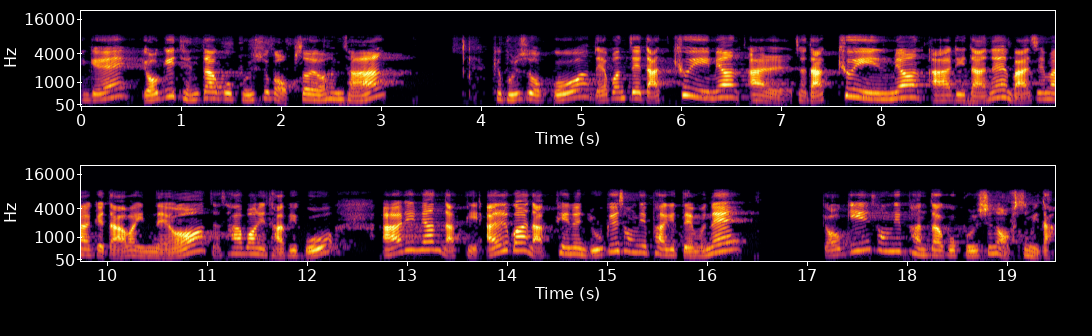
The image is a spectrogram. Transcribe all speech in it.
이게 여기 된다고 볼 수가 없어요, 항상. 이렇게 볼 수 없고 네 번째 not Q이면 R. 자, not Q이면 R이다는 마지막에 나와 있네요. 자, 4번이 답이고 R이면 P. R과 P는 요게 성립하기 때문에 여기 성립한다고 볼 수는 없습니다.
